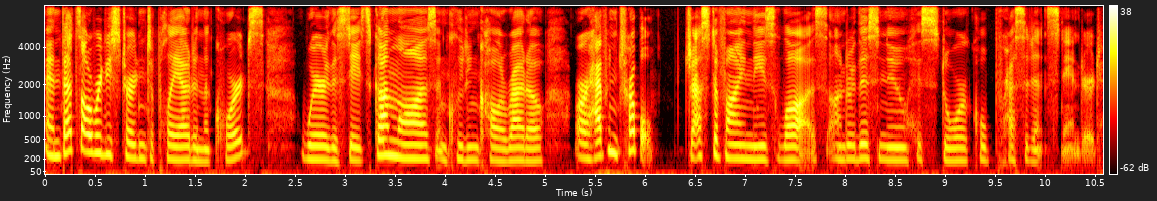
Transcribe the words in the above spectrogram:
And that's already starting to play out in the courts, where the state's gun laws, including Colorado, are having trouble justifying these laws under this new historical precedent standard.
